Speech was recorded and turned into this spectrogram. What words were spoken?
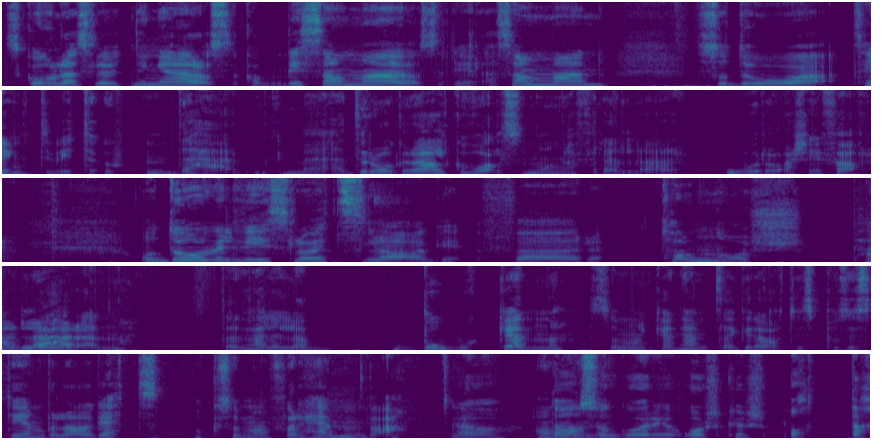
skolavslutningar och så kommer midsommar och så det är hela sommaren. Så då tänkte vi ta upp det här med droger och alkohol som många föräldrar oroar sig för. Och då vill vi slå ett slag för tonårsparlören. Den här lilla boken som man kan hämta gratis på Systembolaget och som man får hem va? Ja, de man- som går i årskurs 8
